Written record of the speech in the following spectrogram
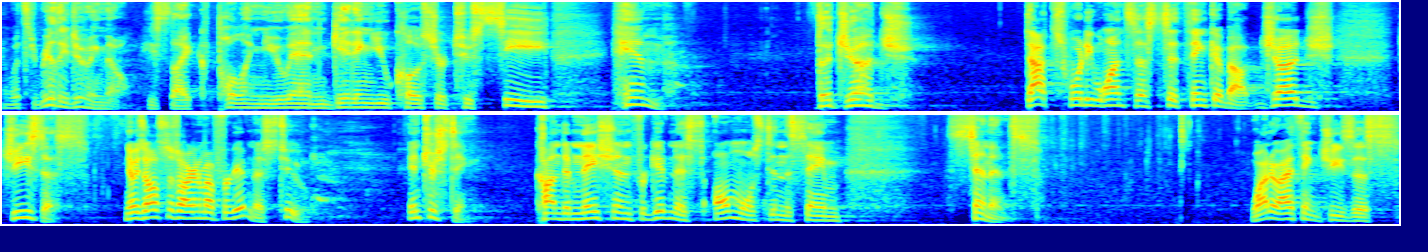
And what's he really doing, though? He's like pulling you in, getting you closer to see him, the judge. That's what he wants us to think about. Judge Jesus. Now, he's also talking about forgiveness, too. Interesting. Condemnation and forgiveness almost in the same sentence. Why do I think Jesus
